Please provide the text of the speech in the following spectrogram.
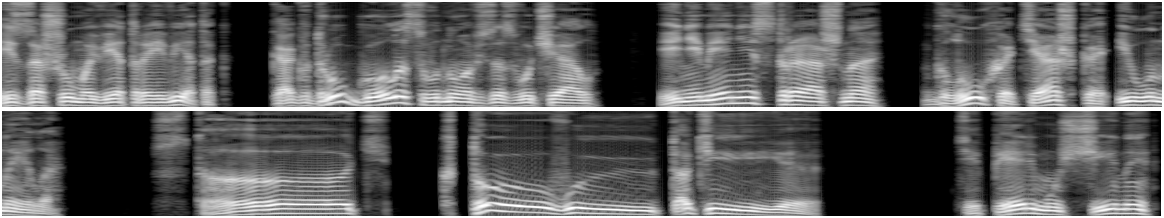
из-за шума ветра и веток, как вдруг голос вновь зазвучал, и не менее страшно, глухо, тяжко и уныло. «Стать! Кто вы такие?» Теперь мужчины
